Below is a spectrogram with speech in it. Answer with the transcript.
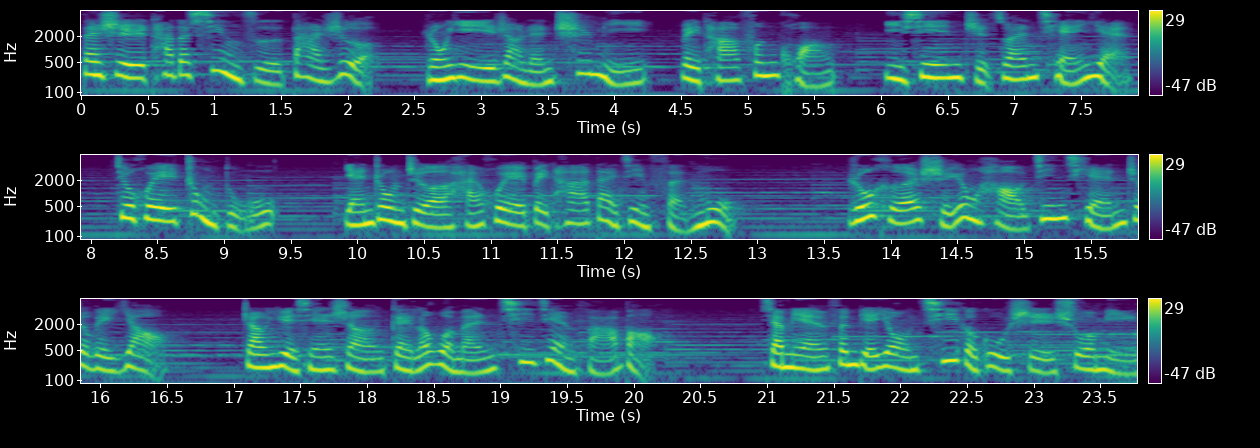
但是它的性子大热，容易让人痴迷，为它疯狂，一心只钻钱眼，就会中毒，严重者还会被它带进坟墓。如何使用好金钱这味药？张悦先生给了我们七件法宝，下面分别用七个故事说明。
